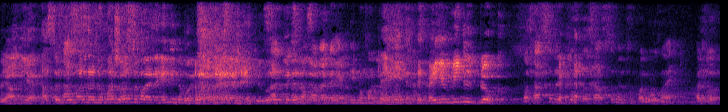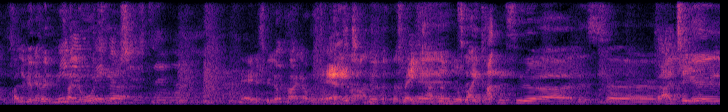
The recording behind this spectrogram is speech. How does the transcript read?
Ja, Hast du Thomas deine Nummer? Hast du deine Handynummer? Sag bitte nochmal deine Handynummer. welcher Mittelblock? Was hast du denn, so- was hast du denn zu verlosen? Echt? Also, Also wir könnten verlosen. Nee, das will doch keiner. Ja, Zwei Karten nur. Zwei Karten für das äh, 13. Spiel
